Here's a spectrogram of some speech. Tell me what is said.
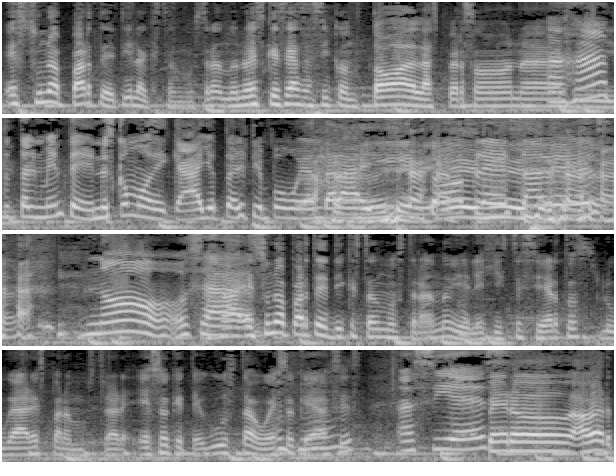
es una parte de ti la que estás mostrando. No es que seas así con todas las personas. Ajá, y- totalmente. No es como de que ah, yo todo el tiempo voy a andar ahí mire. ¿sabes? No, o sea, Ajá, es una parte de ti que estás mostrando y elegiste ciertos lugares para mostrar eso que te gusta o eso que haces. así es. Pero, a ver,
